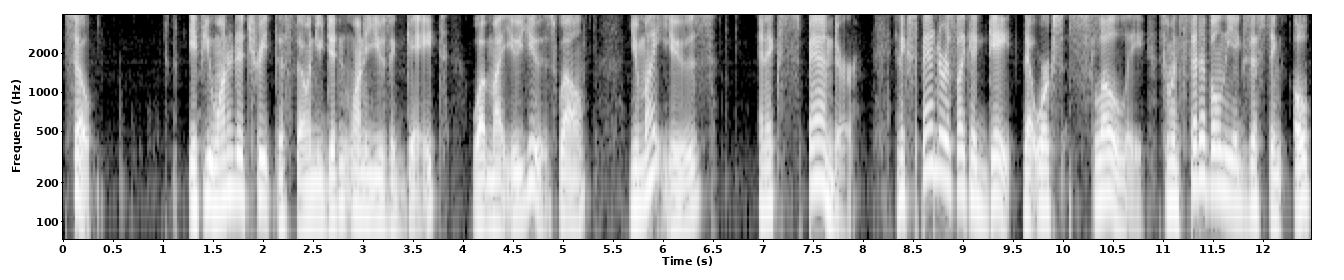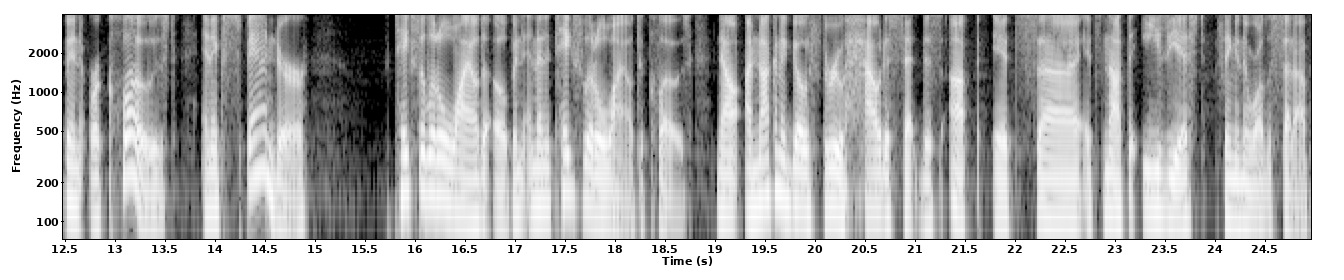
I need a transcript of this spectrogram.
So, if you wanted to treat this though, and you didn't want to use a gate, what might you use? Well, you might use an expander. An expander is like a gate that works slowly. So instead of only existing open or closed, an expander takes a little while to open and then it takes a little while to close. Now, I'm not going to go through how to set this up. It's uh, it's not the easiest thing in the world to set up,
